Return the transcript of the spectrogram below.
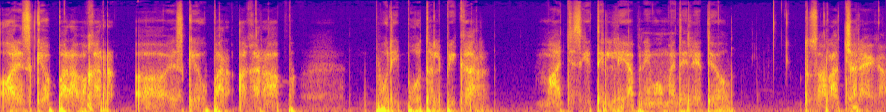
और इसके ऊपर अब अगर इसके ऊपर अगर आप पूरी बोतल पीकर माचिस की तिल्ली अपने मुँह में दे लेते हो तो सारा अच्छा रहेगा।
